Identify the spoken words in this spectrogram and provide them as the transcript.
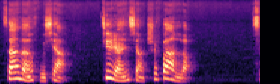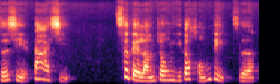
三丸服下，竟然想吃饭了。慈禧大喜，赐给郎中一个红顶子。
